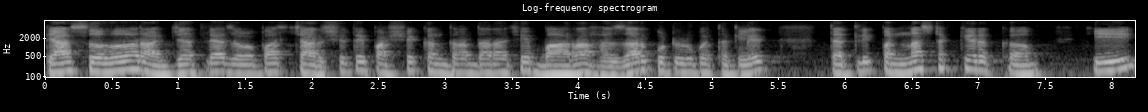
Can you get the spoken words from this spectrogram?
त्यासह राज्यातल्या जवळपास चारशे ते पाचशे कंत्राटदाराचे बारा हजार कोटी रुपये थकलेत. त्यातली पन्नास टक्के रक्कम ही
